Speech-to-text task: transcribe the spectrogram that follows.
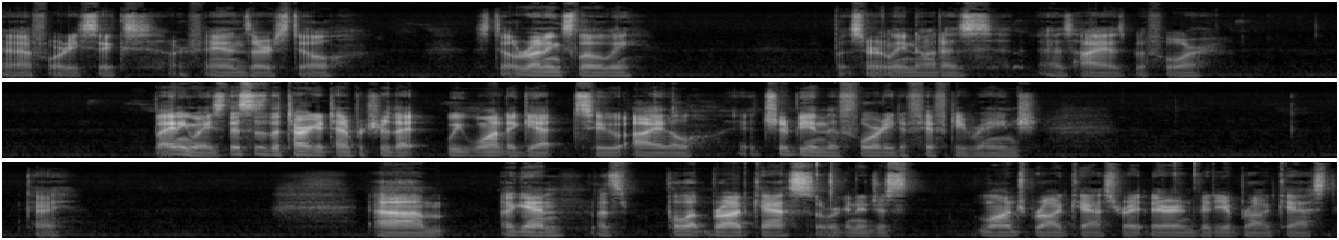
Uh, 46. Our fans are still still running slowly, but certainly not as as high as before. But anyways, this is the target temperature that we want to get to idle. It should be in the 40 to 50 range. Okay. Um, again, let's pull up broadcast. So we're going to just launch broadcast right there, NVIDIA broadcast.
